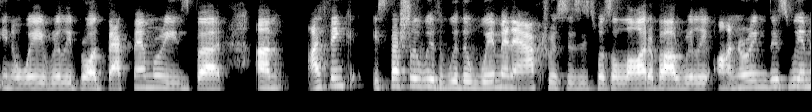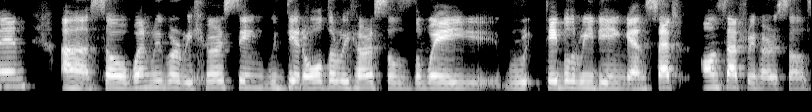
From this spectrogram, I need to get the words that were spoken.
in a way really brought back memories. But um, i think especially with with the women actresses it was a lot about really honoring these women. Uh, so when we were rehearsing we did all the rehearsals the way re- table reading and set on set rehearsals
